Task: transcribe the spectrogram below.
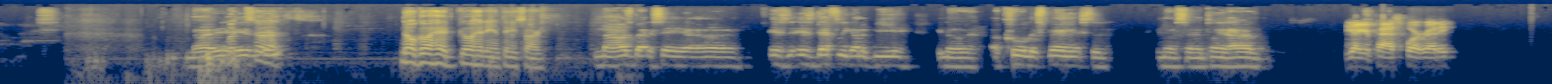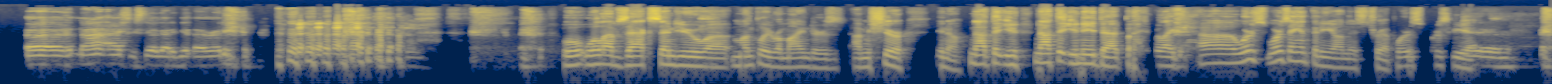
No, it, uh, No, go ahead. Go ahead, Anthony. Sorry. No, I was about to say uh, it's it's definitely going to be you know a cool experience to you know what I'm saying playing Ireland. You got your passport ready? Uh, no, I actually still got to get that ready. we'll we'll have Zach send you uh, monthly reminders. I'm sure you know not that you not that you need that, but we're like, uh, where's where's Anthony on this trip? Where's where's he at?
